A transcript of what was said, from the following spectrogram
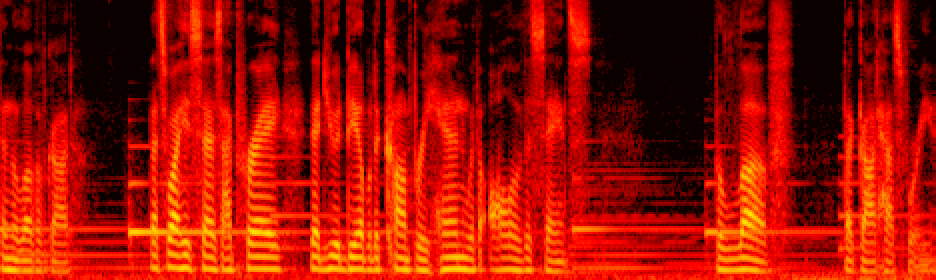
than the love of God. That's why he says, I pray that you would be able to comprehend with all of the saints the love that God has for you.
